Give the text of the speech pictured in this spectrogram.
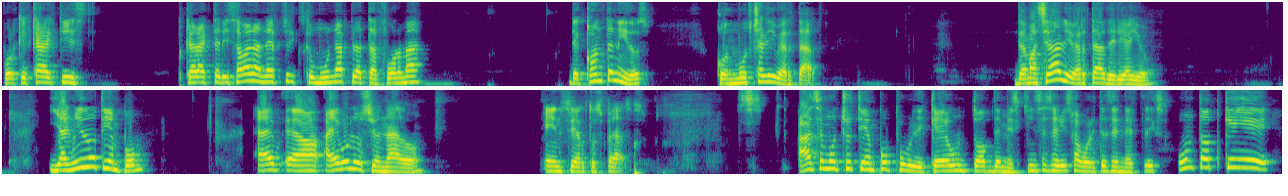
porque caracterizaban a Netflix como una plataforma de contenidos con mucha libertad. Demasiada libertad, diría yo. Y al mismo tiempo, ha, evolucionado en ciertos pedazos. Hace mucho tiempo publiqué un top de mis 15 series favoritas de Netflix. Un top que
